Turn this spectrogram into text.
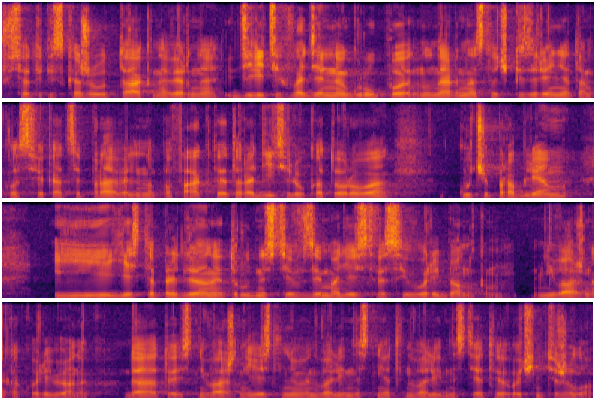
все-таки скажу так, наверное, делить их в отдельную группу, ну, наверное, с точки зрения там классификации правильно, но по факту это родитель, у которого куча проблем, и есть определенные трудности взаимодействия с его ребенком. Неважно, какой ребенок, да, то есть неважно, есть ли у него инвалидность, нет инвалидности, это очень тяжело.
